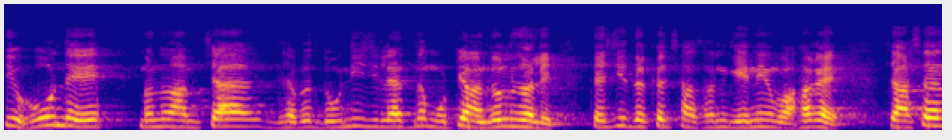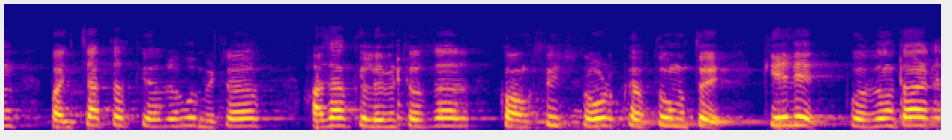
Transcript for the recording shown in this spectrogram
ही होऊ नये म्हणून आमच्या दोन्ही जिल्ह्यातनं मोठी आंदोलन झाले. त्याची दखल शासन घेणे वाहक आहे. शासन पंच्याहत्तर किलोमीटर हजार किलोमीटरचा कॉन्क्रीट रोड करतो म्हणतोय. केलेत पूर्णतः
